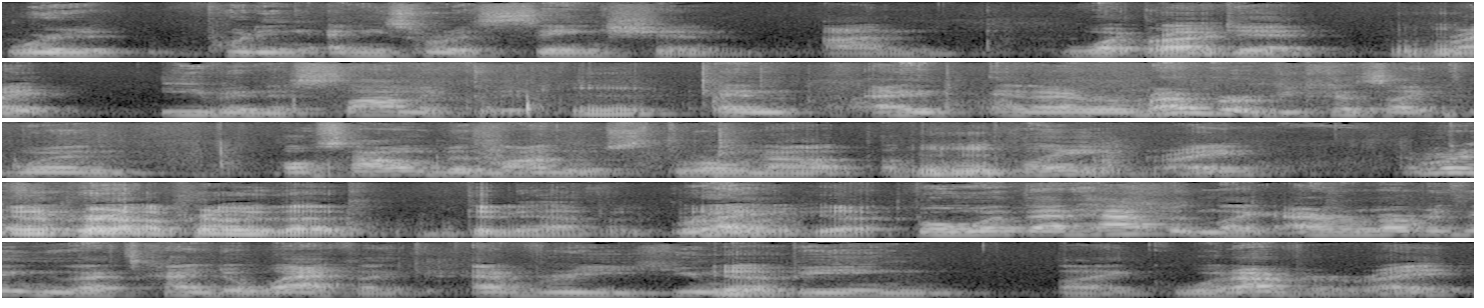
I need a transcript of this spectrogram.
we're putting any sort of sanction on what Right. you did, Mhm. right? Even Islamically, Mhm. and I and I remember because like when Osama bin Laden was thrown out of the Mhm. plane, right? And apparently, apparently that didn't happen. Right? yeah. But when that happened, like I remember thinking that's kind of whack. Like every human Yeah. being, like whatever, right?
